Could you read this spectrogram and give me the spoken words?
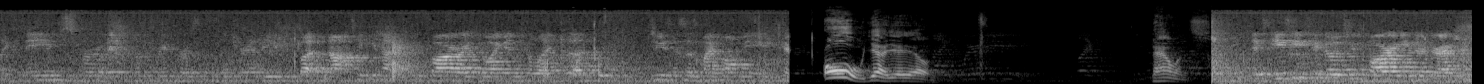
like names for the three persons in the Trinity, but not taking that too far and going into like the Jesus is my homie. Oh yeah, yeah, yeah. Balance. It's easy to go too far in either direction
